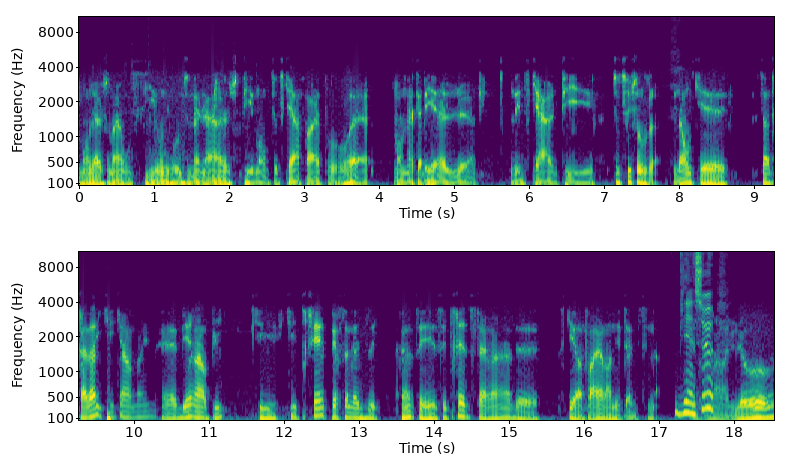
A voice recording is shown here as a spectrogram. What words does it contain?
mon logement aussi au niveau du ménage, puis bon, tout ce qu'il y a à faire pour euh, mon matériel euh, médical, puis toutes ces choses-là. Donc, c'est un travail qui est quand même bien rempli, qui, qui, est très personnalisé. Hein. C'est très différent de ce qui est offert en établissement. Bien C'est sûr. là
